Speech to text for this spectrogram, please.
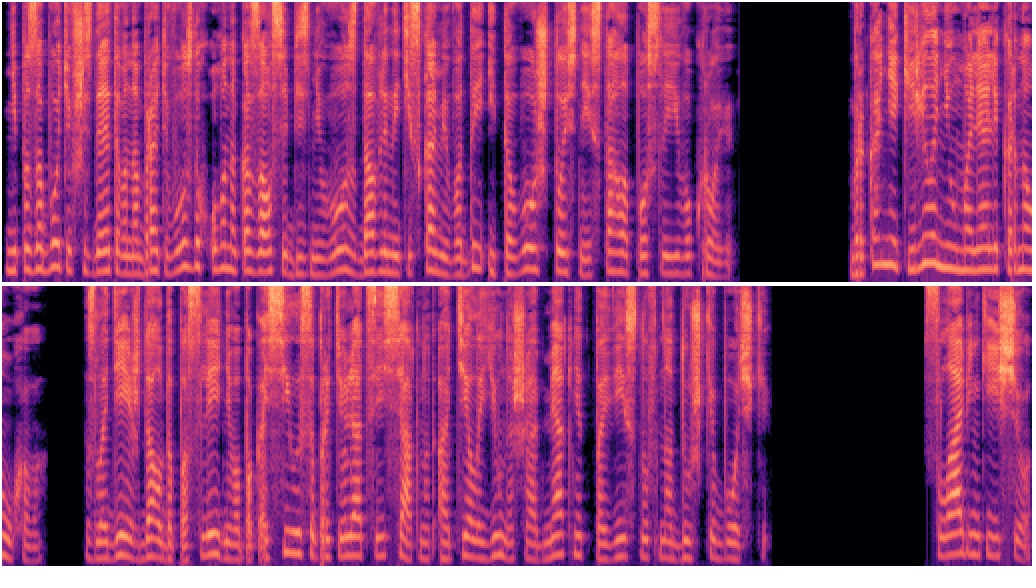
Не позаботившись до этого набрать воздух, он оказался без него, сдавленный тисками воды и того, что с ней стало после его крови. Брыкания Кирилла не умоляли Карнаухова. Злодей ждал до последнего, пока силы сопротивляться иссякнут, а тело юноши обмякнет, повиснув на дужке бочки. Слабенький еще!»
